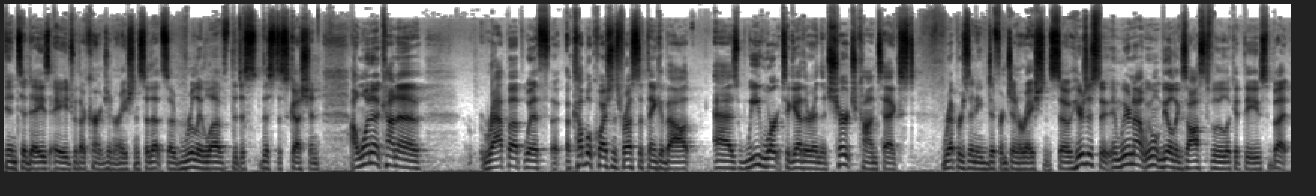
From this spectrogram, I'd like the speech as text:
in today's age with our current generation. So that's I really love the, dis- this discussion. I want to kind of wrap up with a, a couple questions for us to think about as we work together in the church context representing different generations. So here's just a, and we're not we won't be able to exhaustively look at these, but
